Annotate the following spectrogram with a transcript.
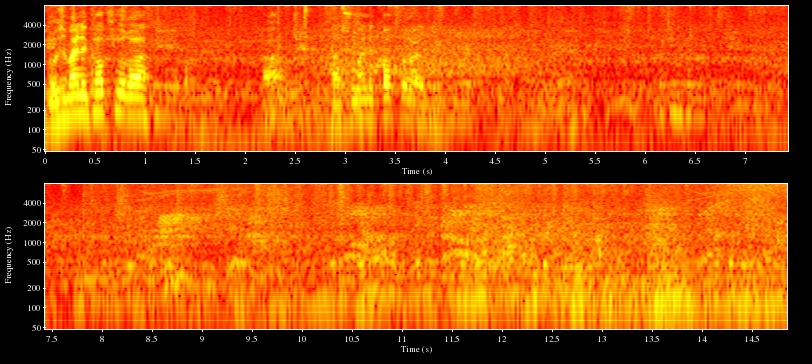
Wo sind meine Kopfhörer? Hast du meine Kopfhörer? Thank you.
